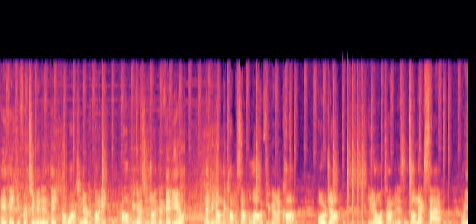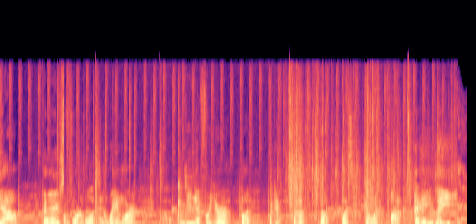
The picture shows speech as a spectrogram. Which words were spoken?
Hey, thank you for tuning in. Thank you for watching everybody. I hope you guys enjoyed the video. Let me know in the comments down below if you're gonna cop or drop. You know what time it is. Until next time, we out. Peace. Affordable and way more uh, convenient for your butt. Okay, the, the, what's going on? Hey, lady.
